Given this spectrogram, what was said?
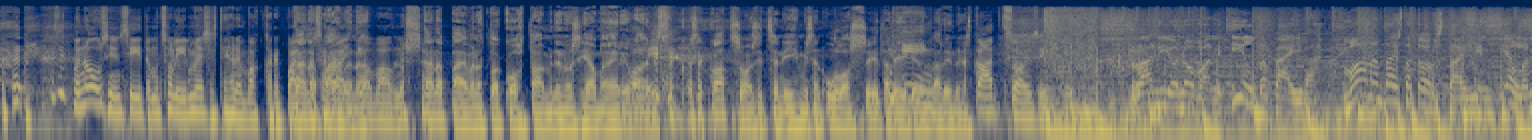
ja sitten mä nousin siitä, mutta se oli ilmeisesti hänen vakkaripaikkansa raitiovaunussa. tänä päivänä tuo kohtaaminen olisi hieman erilainen. Sä, sä katsoisit sen ihmisen ulos siitä liikennevälineestä. Niin, katsoisinkin. Radio Novan iltapäivä. Maanantaista torstaihin kello 14.18.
